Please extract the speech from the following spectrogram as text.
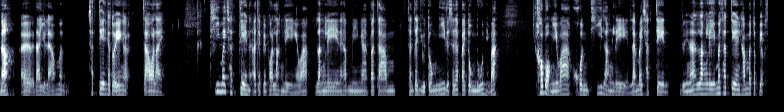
เนาะเออ ได้อยู่แล้วมันชัดเจนกับตัวเองอะจะเอาอะไร ที่ไม่ชัดเจนอาจจะเป็นเพราะลังเลไงว่าลังเลนะครับ มีงานประจำฉันจะอยู่ตรงนี้หรือฉันจะไปตรงนู้นเห็นปะเขาบอกงี้ว่าคนที่ลังเลและไม่ชัดเจนเดี๋ยวนี้นะลังเลไม่ชัดเจนครับมันจะเปรียบเส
